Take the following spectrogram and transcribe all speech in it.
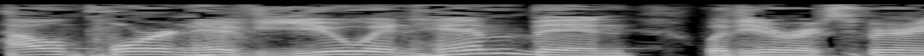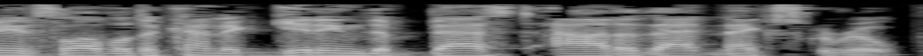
how important have you and him been with your experience level to kind of getting the best out of that next group?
